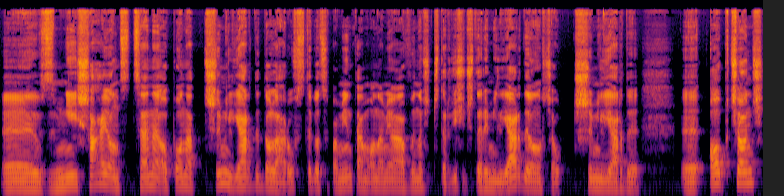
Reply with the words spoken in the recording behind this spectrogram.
yy, zmniejszając cenę o ponad 3 miliardy dolarów. Z tego co pamiętam, ona miała wynosić 44 miliardy, on chciał 3 miliardy Y, obciąć.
